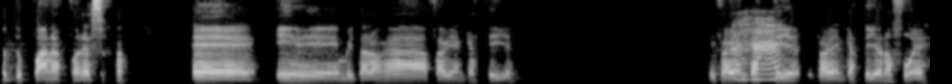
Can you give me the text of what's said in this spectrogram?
Por tus panas, por eso. Eh, y invitaron a Fabián Castillo. Y Fabián, Castillo, y Fabián Castillo no fue.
